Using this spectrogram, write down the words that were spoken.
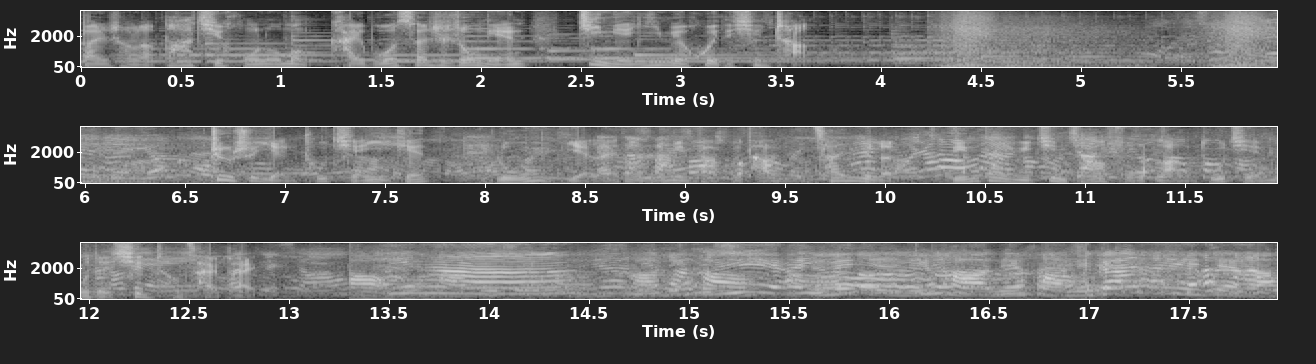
搬上了八七《红楼梦》开播三十周年纪念音乐会的现场。正式演出前一天，鲁豫也来到人民大会堂，参与了林黛玉进贾府朗读节目的现场彩排。你好，你好，你好，梅姐，你好，你好，你刚遇见的，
